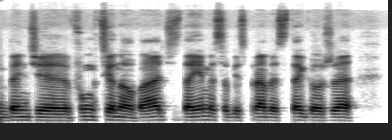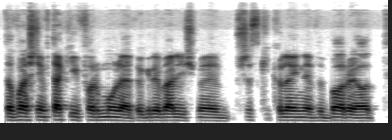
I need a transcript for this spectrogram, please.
będzie funkcjonować. Zdajemy sobie sprawę z tego, że to właśnie w takiej formule wygrywaliśmy wszystkie kolejne wybory od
